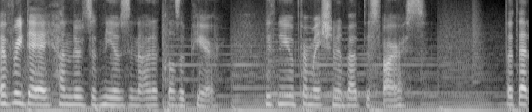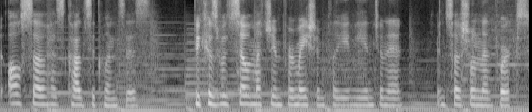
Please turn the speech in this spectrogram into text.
Every day, hundreds of news and articles appear, with new information about this virus. But that also has consequences, because with so much information playing the internet and social networks,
